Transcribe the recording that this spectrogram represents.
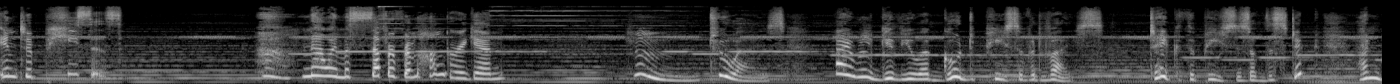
into pieces. now I must suffer from hunger again. Hmm, Two Eyes, I will give you a good piece of advice. Take the pieces of the stick and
